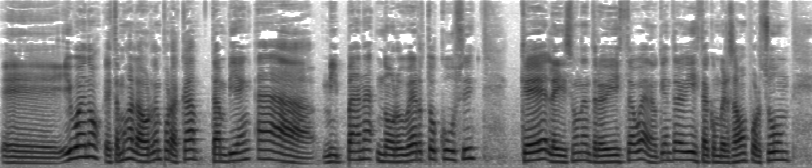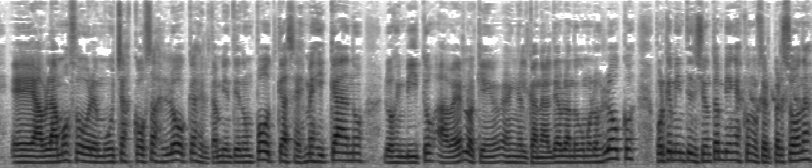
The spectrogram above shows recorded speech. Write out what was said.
Eh, y bueno, estamos a la orden por acá. También a mi pana Norberto Cusi, que le hice una entrevista. Bueno, ¿qué entrevista? Conversamos por Zoom eh, hablamos sobre muchas cosas locas. Él también tiene un podcast, es mexicano. Los invito a verlo aquí en el canal de Hablando como los Locos, porque mi intención también es conocer personas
